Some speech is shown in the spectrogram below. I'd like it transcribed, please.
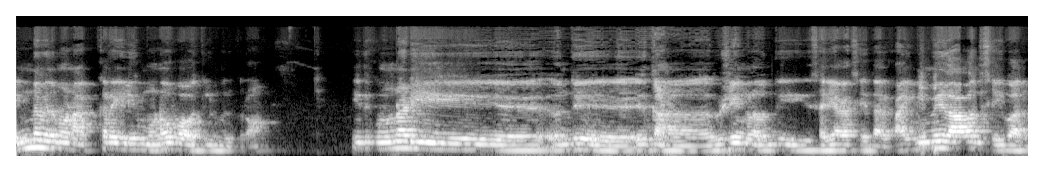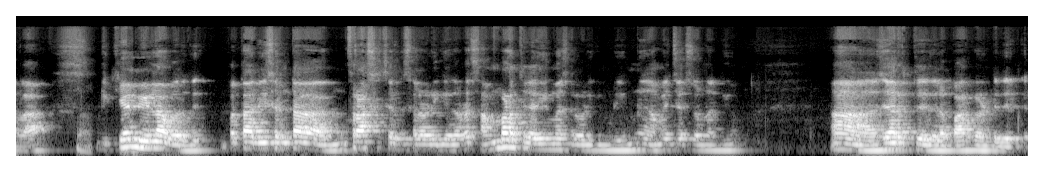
என்ன விதமான அக்கறையிலையும் மனோபாவத்திலும் இருக்கிறோம். இதுக்கு முன்னாடி வந்து இதுக்கான விஷயங்களை வந்து சரியாக செய்தார்களா? இனிமேலாவது செய்வார்களா? இப்படி கேள்வி எல்லாம் வருது. இப்பதான் ரீசெண்டா இன்ஃப்ராஸ்ட்ரக்சருக்கு செலவழிக்கிறத விட சம்பளத்துக்கு அதிகமா செலவழிக்க முடியும்னு அமைச்சர் சொன்னதையும் சேர்த்து இதுல பார்க்க வேண்டியது இருக்கு.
